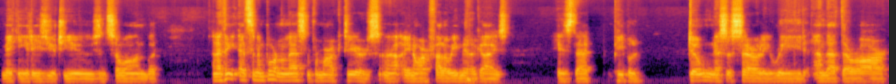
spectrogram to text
making it easier to use and so on. But and i think it's an important lesson for marketeers uh, you know our fellow email guys is that people don't necessarily read and that there are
